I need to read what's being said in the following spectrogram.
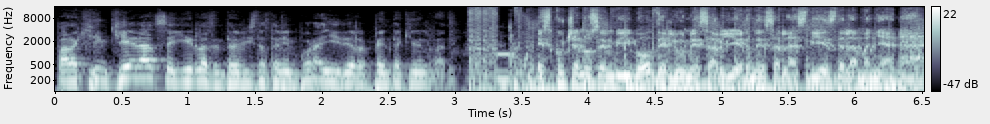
Para quien quiera seguir las entrevistas también por ahí de repente aquí en el radio. Escúchanos en vivo de lunes a viernes a las 10 de la mañana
